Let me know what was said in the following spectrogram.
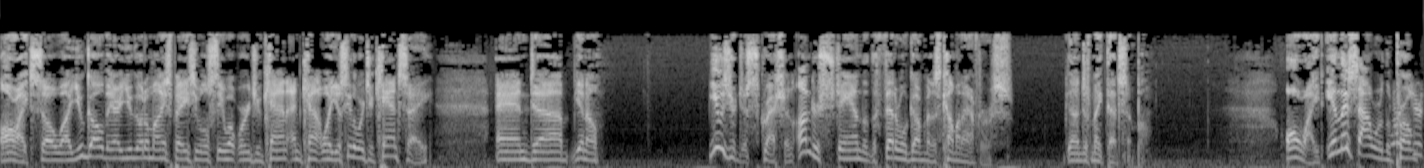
All right, so uh, you go there, you go to MySpace, you will see what words you can and can't, well, you'll see the words you can't say, and, uh, you know, use your discretion. Understand that the federal government is coming after us. Just make that simple. All right, in this hour of the program...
